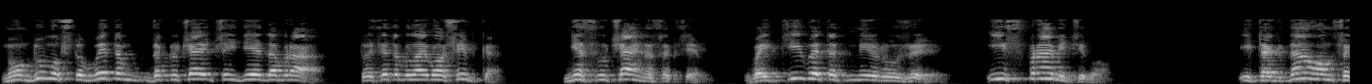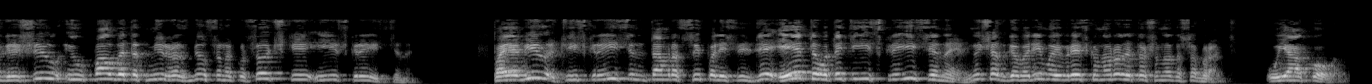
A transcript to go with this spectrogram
Но он думал, что в этом заключается идея добра. То есть это была его ошибка. Не случайно совсем. Войти в этот мир лжи и исправить его. И тогда он согрешил и упал в этот мир, разбился на кусочки и искры истины. Появилась искры истины, там рассыпались везде. И это вот эти искры истины, мы сейчас говорим о еврейском народе, то, что надо собрать у Якова.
